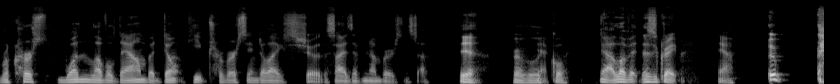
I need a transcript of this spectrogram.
recurse one level down, but don't keep traversing to like show the size of numbers and stuff. Yeah, probably. Yeah, cool. Yeah, I love it. This is great. Yeah. Oop.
